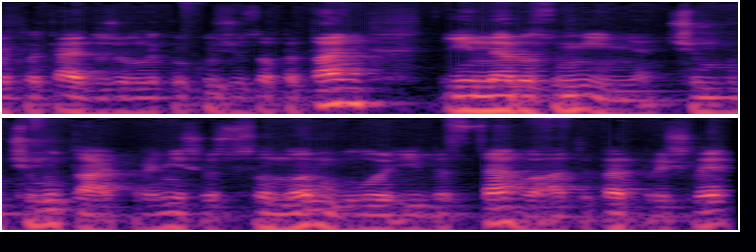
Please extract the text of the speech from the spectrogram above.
викликає дуже велику кучу запитань і нерозуміння, чому, чому так. Раніше ж все норм було і без цього, а тепер прийшли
